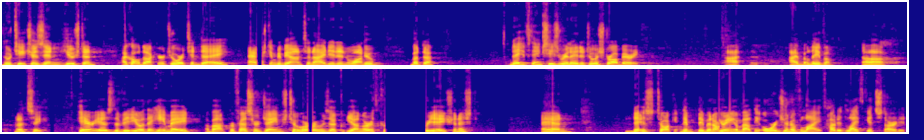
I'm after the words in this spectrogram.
who teaches in Houston. I called Dr. Tour today, asked him to be on tonight. He didn't want to, but uh, Dave thinks he's related to a strawberry. I, I believe him. Uh, let's see. Here is the video that he made about Professor James Tour, who's a young Earth creationist, and is talking. They've, been arguing about the origin of life. How did life get started?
